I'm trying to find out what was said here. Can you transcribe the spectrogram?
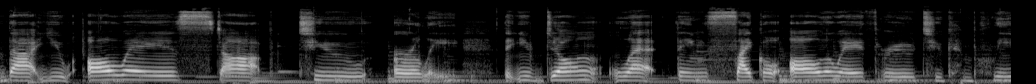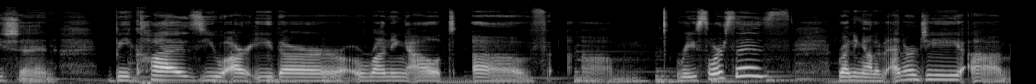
that you always stop too early, that you don't let things cycle all the way through to completion because you are either running out of um, resources, running out of energy, um,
